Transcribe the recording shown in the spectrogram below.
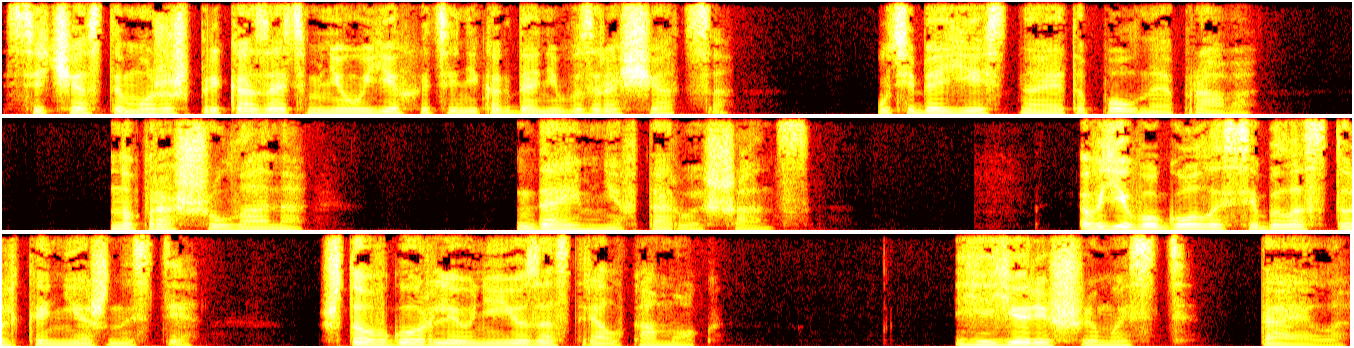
Сейчас ты можешь приказать мне уехать и никогда не возвращаться. У тебя есть на это полное право. Но прошу, Лана, дай мне второй шанс. В его голосе было столько нежности, что в горле у нее застрял комок. Ее решимость таяла.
